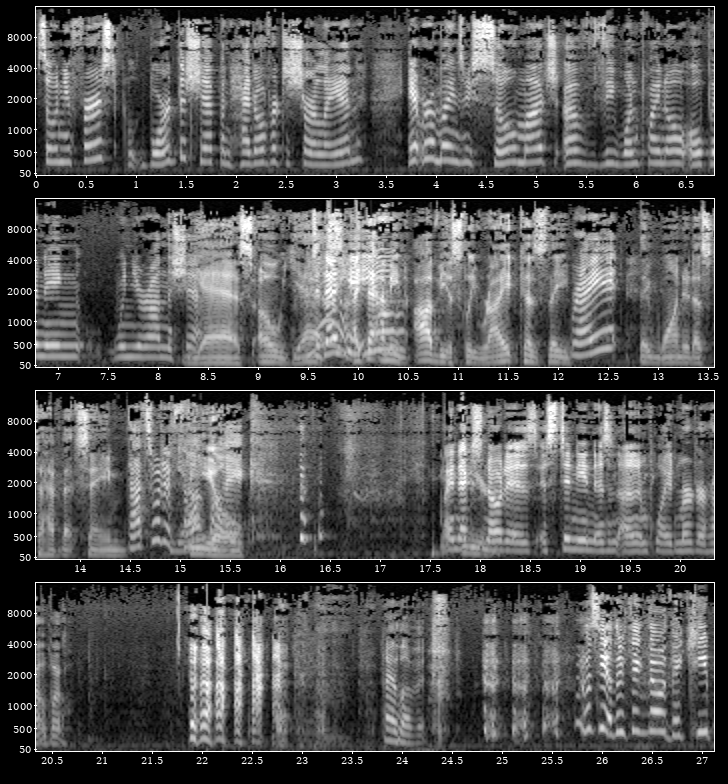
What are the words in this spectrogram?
So when you first board the ship and head over to Sharlayan, it reminds me so much of the 1.0 opening when you're on the ship. Yes. Oh, yes. Did that hit I, that- I mean, obviously, right? Because they Right? they wanted us to have that same. That's what it felt Feel. like. My next Here. note is Estinian is an unemployed murder hobo. I love it. What's the other thing though? They keep.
